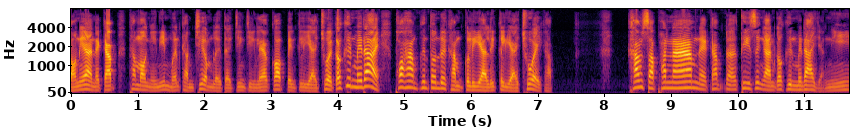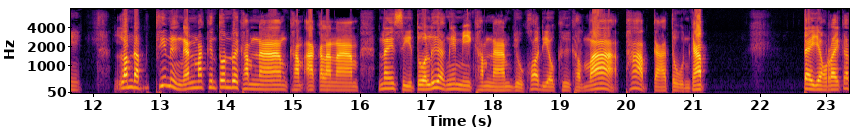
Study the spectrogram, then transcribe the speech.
2เนี่ยนะครับถ้ามองอย่างนี้เหมือนคำเชื่อมเลยแต่จริง ๆ แล้วก็เป็นกริยาช่วยก็ขึ้นไม่ได้ เพราะห้ามขึ้นต้นด้วยคำกริยาหรือกริยาช่วยครับคำสรรพนามเนี่ยครับที่ซึ่งอันก็ขึ้นไม่ได้อย่างนี้ ลำดับที่หนึ่งนั้นมักขึ้นต้นด้วยคำนามคำอากรนาม ในสี่ตัวเลือกนี่มีคำนามอยู่ข้อเดียวคือคำว่า ภาพการ์ตูนครับ แต่อย่างไรก็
